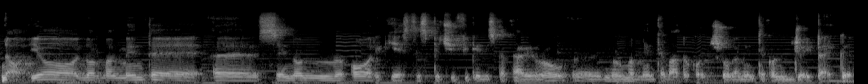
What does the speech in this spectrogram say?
No, io normalmente eh, se non ho richieste specifiche di scattare in RAW, eh, normalmente vado con, solamente con il JPEG.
